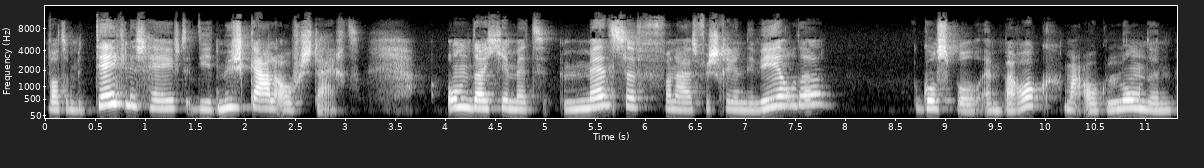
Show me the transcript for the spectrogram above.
wat een betekenis heeft die het muzikale overstijgt. Omdat je met mensen vanuit verschillende werelden, gospel en barok, maar ook Londen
